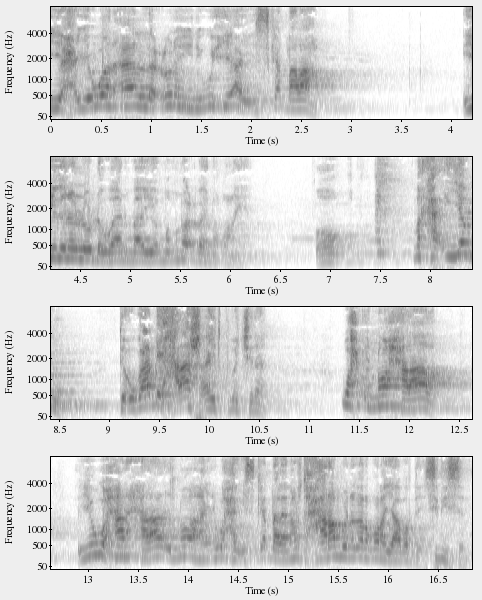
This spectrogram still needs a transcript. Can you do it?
iyo xayawaan aan la cunayni wixii ay iska dhalaan iyagana loo dhowaan maayo mamnuuc bay noqonayaan. Oo iyagu dee ugaadhay xalaasha ahayd kuma jiraan. Wax inoo xalaala iyo waxaan xalaal inoo ahayn waxay iska dhaleen. Horta xaaraan bu inaga noqonayaabade sidiisaba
